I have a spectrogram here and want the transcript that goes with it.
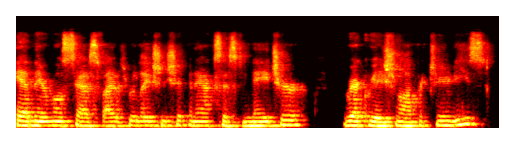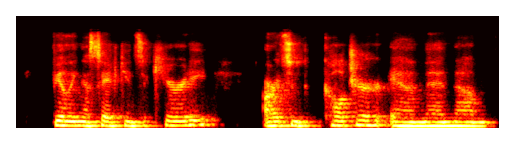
and they were most satisfied with relationship and access to nature, recreational opportunities, feeling of safety and security, arts and culture, and then um,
